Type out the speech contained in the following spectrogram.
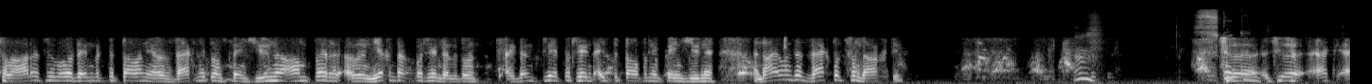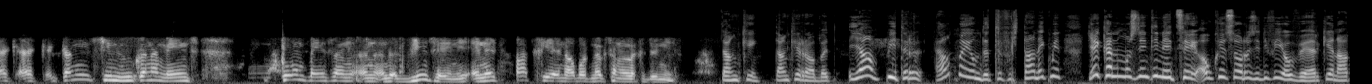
salarisse ordentlik betaal nie. Hulle is weg met ons pensioene amper. Hulle 90% hulle het ons ek dink 2% uitbetaal van die pensioene. En daai ons is weg tot vandag toe. So, so ek, ek ek ek kan nie sien hoe kan 'n mens kom mense in in in die diens hê nie en net pad gee en daar word niks aan hulle gedoen nie. Dankie. Dankie Robert. Ja, Pieter, help my om dit te verstaan. Ek meen, jy kan mos net nie net sê, "Oké, okay, sorry, as dit vir jou werk en dan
